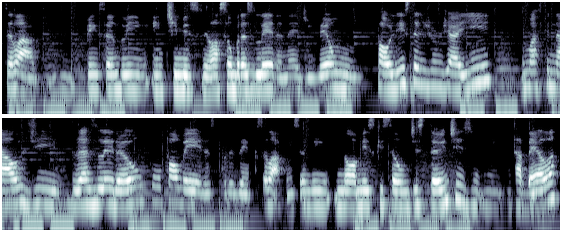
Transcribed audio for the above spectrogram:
sei lá, pensando em, em times em relação brasileira, né? De ver um paulista de Jundiaí numa final de Brasileirão com o Palmeiras, por exemplo, sei lá, pensando em nomes que são distantes em, tabela,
